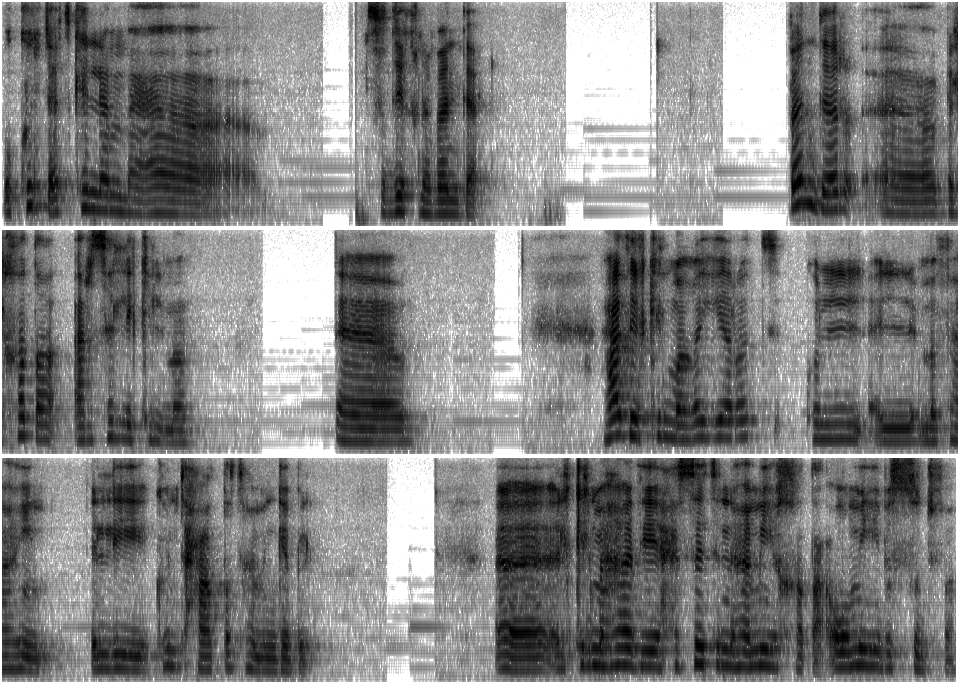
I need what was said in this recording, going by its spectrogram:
وكنت أتكلم مع صديقنا بندر. بندر آه، بالخطأ أرسل لي كلمة. هذه الكلمة غيرت كل المفاهيم. اللي كنت حاطتها من قبل. آه الكلمة هذه حسيت إنها مي خطأ أو مي بالصدفة.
